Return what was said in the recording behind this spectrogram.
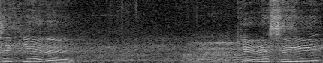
Si quieres. ¿Quieres seguir?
